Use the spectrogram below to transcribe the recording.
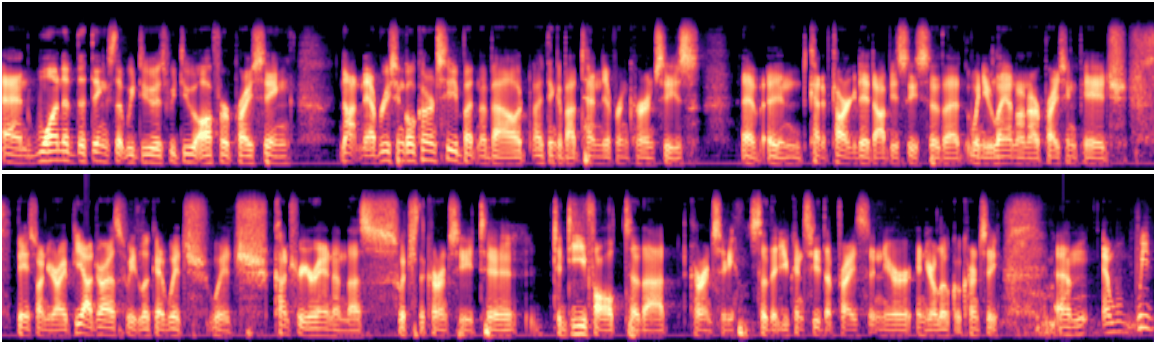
and one of the things that we do is we do offer pricing not in every single currency, but in about I think about ten different currencies, and kind of targeted obviously so that when you land on our pricing page, based on your IP address, we look at which which country you're in and thus switch the currency to to default to that currency so that you can see the price in your in your local currency. Um, and we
